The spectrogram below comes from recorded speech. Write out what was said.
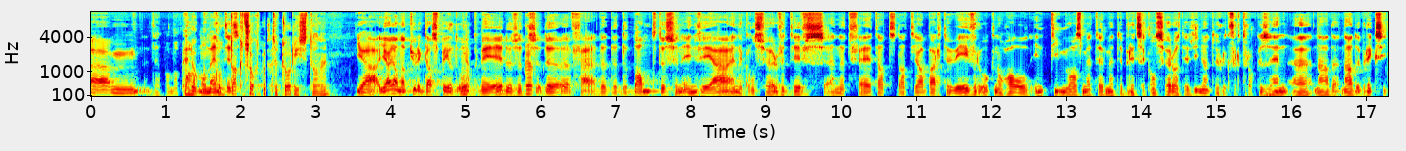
Um, op een en ook moment contact is... zocht met de Tories dan, hè? Ja, ja, ja, natuurlijk, dat speelt ook ja. mee. Hè. Dus het, ja. de, de, de band tussen N-VA en de Conservatives en het feit dat, dat ja, Bart de Wever ook nogal intiem was met de, met de Britse Conservatives, die natuurlijk vertrokken zijn uh, na, de, na de brexit.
